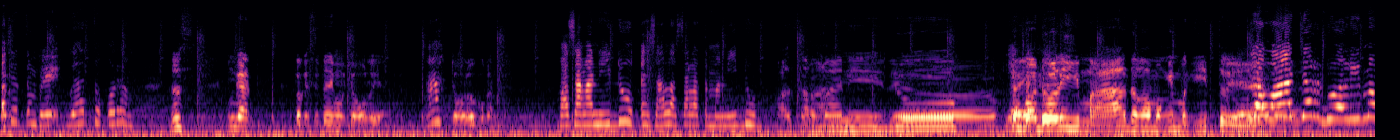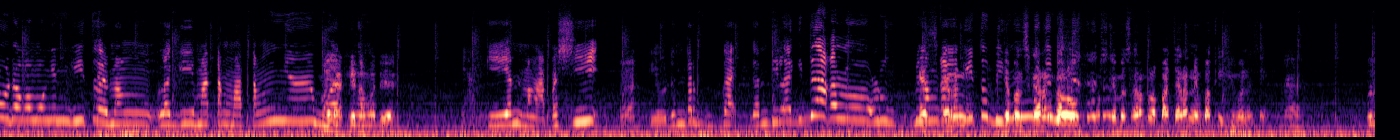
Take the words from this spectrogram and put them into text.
Sampai gatuk orang. Terus enggak lu ke situ mau cowok lu ya? Hah? Cowok lu bukan Pasangan hidup. Eh salah, salah teman hidup. pasangan Teman hidup. Ya, Ya, bawa 25 udah ngomongin begitu ya. Ya wajar 25 udah ngomongin gitu emang lagi matang-matangnya buat yakin sama dia? yakin emang apa sih? Hah? Ya udah ntar ga- ganti lagi dah kalau lu Eh, bilang sekarang, kayak gitu bingung. zaman sekarang kalau zaman sekarang kalau pacaran nembaknya gimana sih? Nah, lu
